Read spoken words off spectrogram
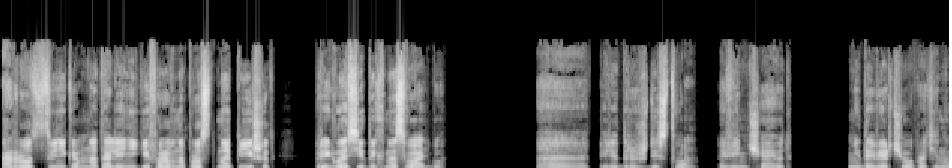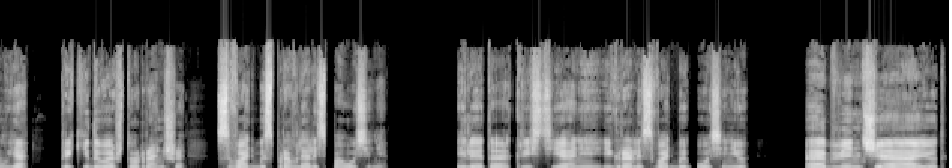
А родственникам Наталья Никифоровна просто напишет, пригласит их на свадьбу». «А перед Рождеством венчают?» — недоверчиво протянул я, прикидывая, что раньше свадьбы справлялись по осени. Или это крестьяне играли свадьбы осенью — «Обвенчают!»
